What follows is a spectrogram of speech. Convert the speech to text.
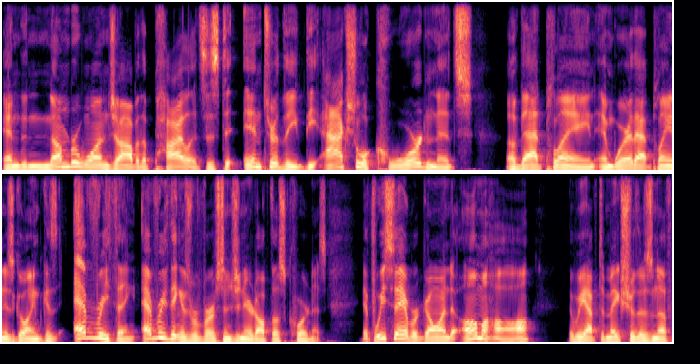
And the number one job of the pilots is to enter the, the actual coordinates of that plane and where that plane is going because everything, everything is reverse engineered off those coordinates. If we say we're going to Omaha, then we have to make sure there's enough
